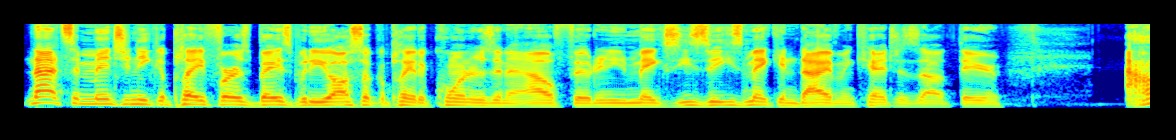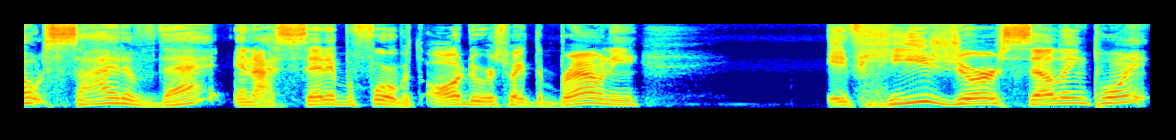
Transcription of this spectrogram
Not to mention he could play first base, but he also could play the corners in the outfield, and he makes he's, he's making diving catches out there. Outside of that, and I said it before, with all due respect to Brownie, if he's your selling point,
